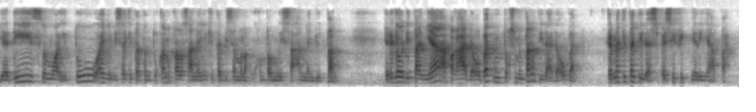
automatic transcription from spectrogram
Jadi semua itu hanya bisa kita tentukan kalau seandainya kita bisa melakukan pemeriksaan lanjutan. Jadi kalau ditanya apakah ada obat untuk sementara tidak ada obat. Karena kita tidak spesifik nyerinya apa.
